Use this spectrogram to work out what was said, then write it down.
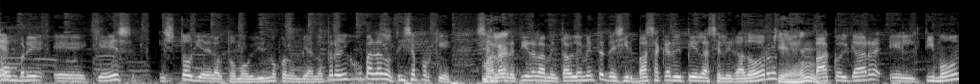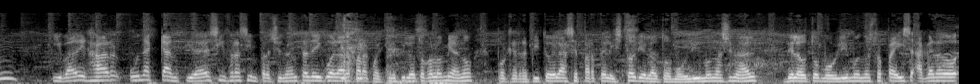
un hombre eh, que es historia del automovilismo colombiano. Pero digo para la noticia porque se Mala- le retira lamentablemente, es decir, va a sacar el pie del acelerador, ¿Quién? va a colgar el timón y va a dejar una cantidad de cifras impresionantes de igualar para cualquier piloto colombiano, porque repito, él hace parte de la historia del automovilismo nacional, del automovilismo en nuestro país, ha ganado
